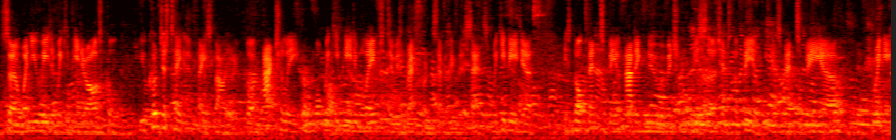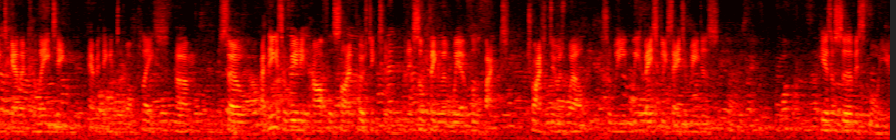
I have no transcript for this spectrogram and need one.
So when you read a Wikipedia article, you could just take it at face value, but actually what Wikipedia will aim to do is reference everything that it says. Wikipedia is not meant to be adding new original research into the field. It's meant to be uh, bringing together, collating everything into one place. Um, so I think it's a really powerful signposting tool, and it's something that we at Full Fact try to do as well. So we, we basically say to readers, here's a service for you.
